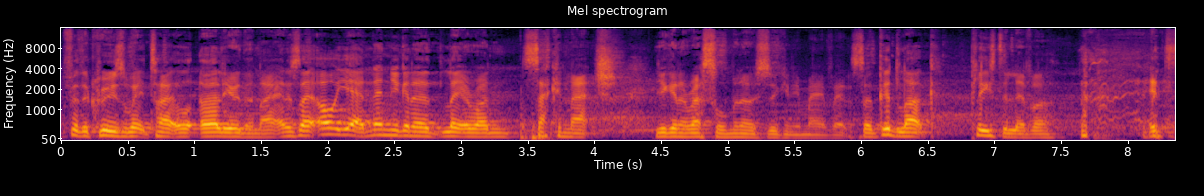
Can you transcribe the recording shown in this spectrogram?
for the cruiserweight title earlier in the night, and it's like, oh yeah, and then you're gonna later on second match, you're gonna wrestle Minoru Suzuki in your main event. So good luck, please deliver. it's,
